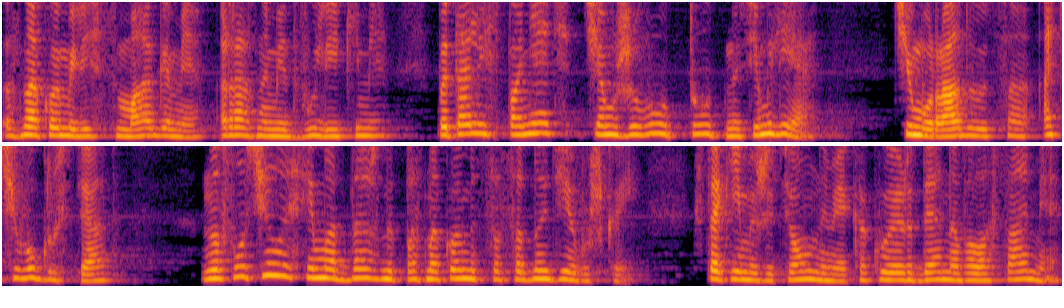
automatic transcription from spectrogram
знакомились с магами, разными двуликими, пытались понять, чем живут тут, на земле, чему радуются, от чего грустят. Но случилось им однажды познакомиться с одной девушкой, с такими же темными, как у Эрдена, волосами,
